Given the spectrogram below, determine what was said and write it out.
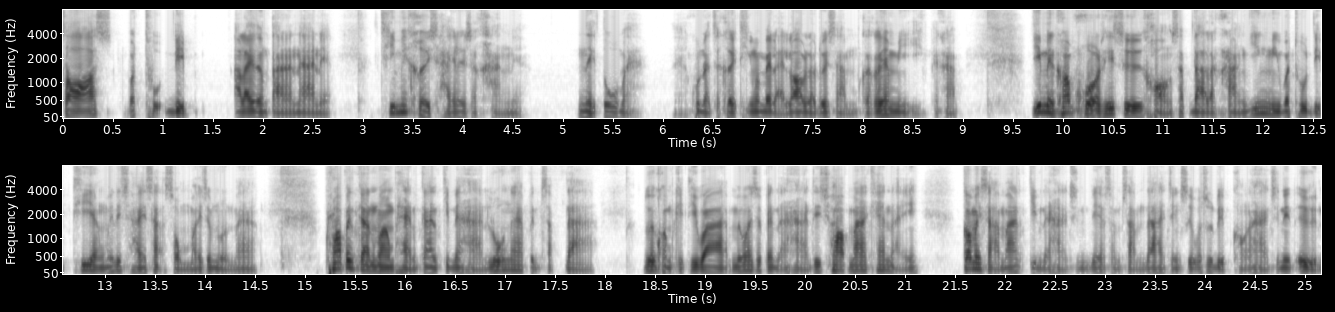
ซอสวัตถุดิบอะไรต่างๆนานาเนี่ยที่ไม่เคยใช้เลยสักครั้งเนี่ยในตู้มา คุณอาจจะเคยทิ้งมันไปหลายรอบแล้วด้วยซ้ำแต่ก็ยังมีอีกนะครับ ยิ่งเป็นครอบครัวที่ซื้อของสัปดาห์ละครั้ง ยิ่งมีวัตถุดิบที่ยังไม่ได้ใช้สะสมไว้จำนวนมาก เพราะเป็นการวางแผนการกินอาหารล่วงหน้าเป็นสัปดาห์ ด้วยความคิดที่ว่าไม่ว่าจะเป็นอาหารที่ชอบมากแค่ไหน ก็ไม่สามารถกินอาหารชนิดเดียวซ้ำๆได้ จึงซื้อวัตถุดิบของอาหารชนิดอื่น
